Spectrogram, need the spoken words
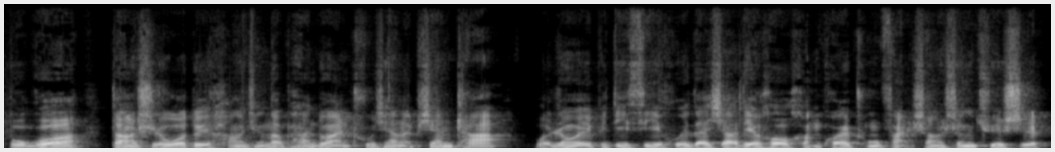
不过当时我对行情的判断出现了偏差。我认为 BTC 会在下跌后很快重返上升趋势，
